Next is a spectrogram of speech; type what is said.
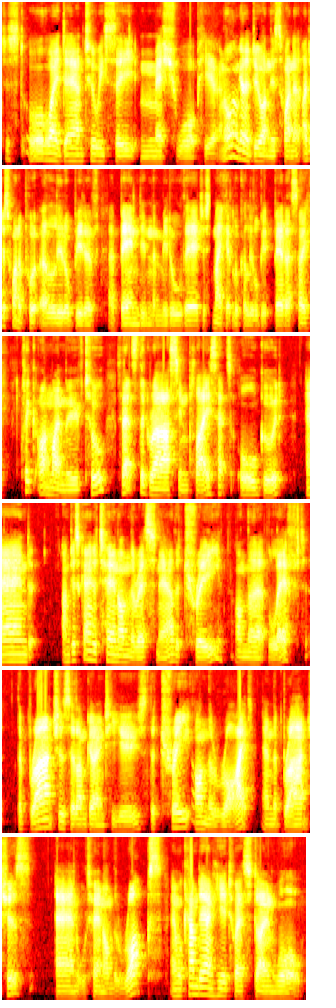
just all the way down till we see mesh warp here. And all I'm going to do on this one, I just want to put a little bit of a bend in the middle there, just make it look a little bit better. So click on my move tool. So that's the grass in place, that's all good. And I'm just going to turn on the rest now, the tree on the left, the branches that I'm going to use, the tree on the right, and the branches and we'll turn on the rocks and we'll come down here to our stone wall.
